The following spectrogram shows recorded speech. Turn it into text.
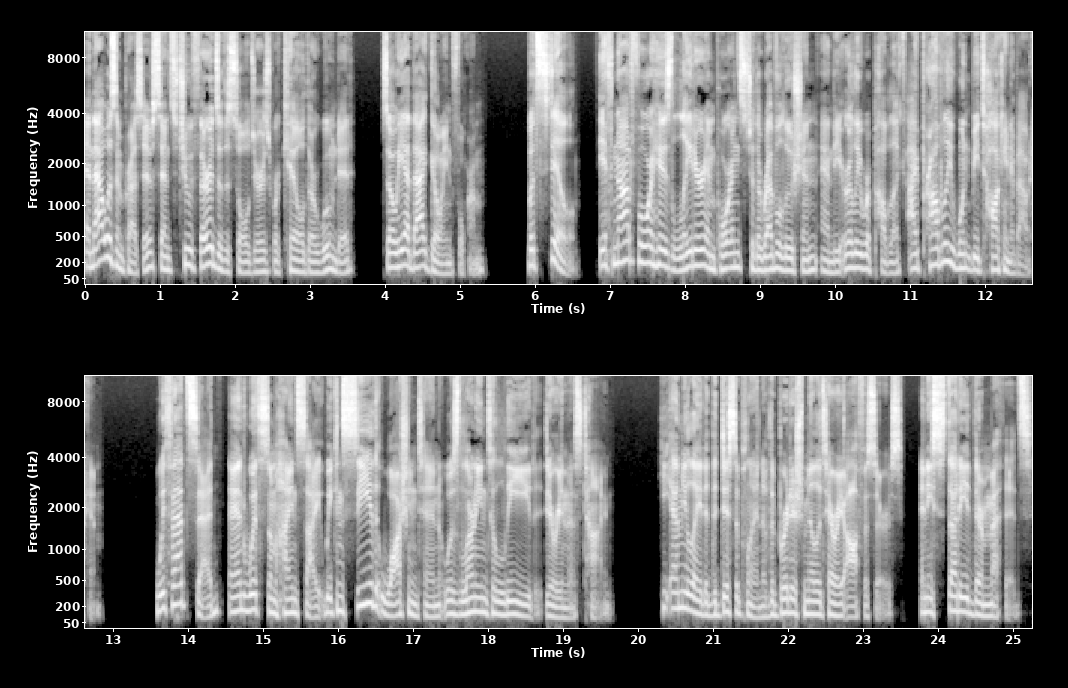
and that was impressive since two thirds of the soldiers were killed or wounded, so he had that going for him. But still, if not for his later importance to the Revolution and the early Republic, I probably wouldn't be talking about him. With that said, and with some hindsight, we can see that Washington was learning to lead during this time. He emulated the discipline of the British military officers, and he studied their methods.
